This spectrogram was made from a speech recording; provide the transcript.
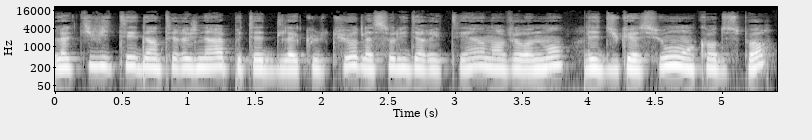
L'activité d'intérêt général peut être de la culture, de la solidarité, un environnement, l'éducation ou encore du sport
